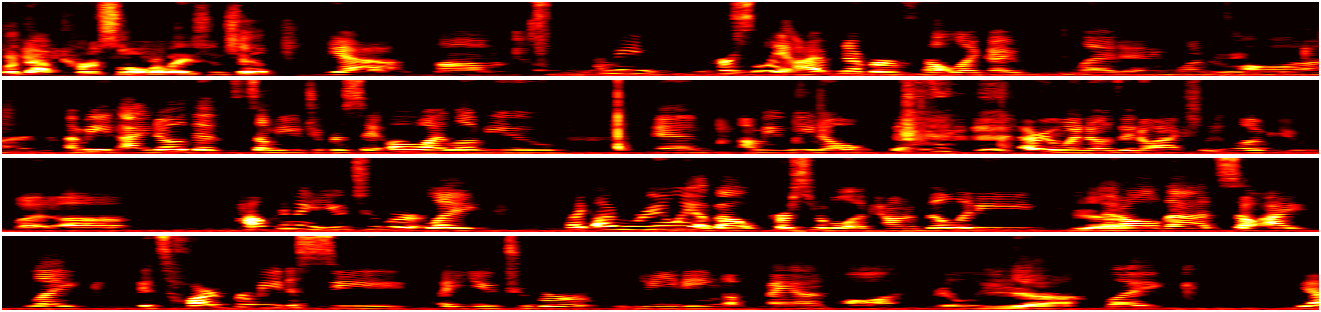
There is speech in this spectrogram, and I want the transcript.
with that personal relationship? Yeah. Um, I mean, personally, I've never felt like I've led anyone on. I mean, I know that some YouTubers say, "Oh, I love you," and I mean, we know everyone knows they don't actually love you. But uh, how can a YouTuber like like I'm really about personable accountability and all that. So I like it's hard for me to see a YouTuber leading a fan on. Really, Yeah. like yeah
